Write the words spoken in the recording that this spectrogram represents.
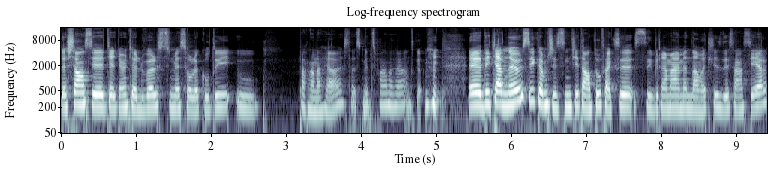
de chance que quelqu'un te le vole si tu le mets sur le côté ou par en arrière, ça se met par en arrière en tout cas. Euh, des cadenas aussi, comme j'ai signifié tantôt, fait que ça, c'est vraiment à mettre dans votre liste d'essentiels.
